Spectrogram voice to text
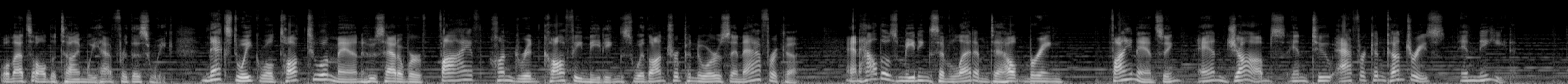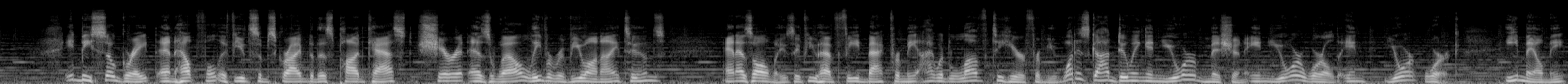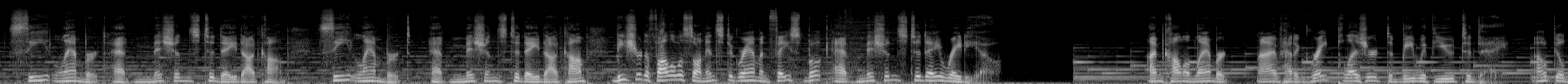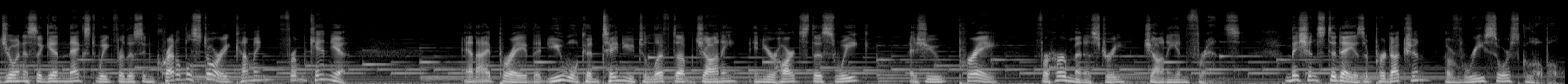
Well, that's all the time we have for this week. Next week, we'll talk to a man who's had over 500 coffee meetings with entrepreneurs in Africa and how those meetings have led him to help bring financing and jobs into African countries in need. It'd be so great and helpful if you'd subscribe to this podcast, share it as well, leave a review on iTunes. And as always, if you have feedback from me, I would love to hear from you. What is God doing in your mission, in your world, in your work? Email me, clambert at missionstoday.com. clambert at missionstoday.com. Be sure to follow us on Instagram and Facebook at Missions Today Radio. I'm Colin Lambert. I've had a great pleasure to be with you today. I hope you'll join us again next week for this incredible story coming from Kenya. And I pray that you will continue to lift up Joni in your hearts this week as you pray for her ministry, Joni and Friends. Missions Today is a production of Resource Global.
